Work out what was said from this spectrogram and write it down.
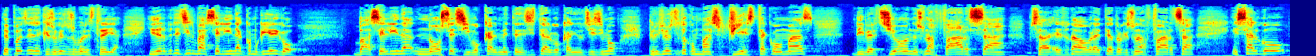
Después de Jesucristo Superestrella. Y de repente decir Vaselina, como que yo digo, Vaselina, no sé si vocalmente necesita algo cañoncísimo, pero yo lo siento como más fiesta, como más diversión, es una farsa, o sea, es una obra de teatro que es una farsa, es algo,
